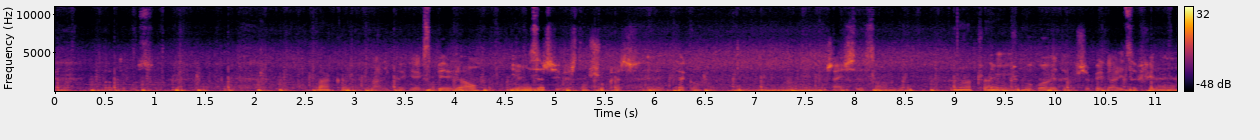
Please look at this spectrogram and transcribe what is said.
tego. Tak. Ale tak jak zbiegał i oni zaczęli wiesz tam szukać y, tego części samochodu. No No i mi po głowie tak przebiegali co chwilę, nie?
